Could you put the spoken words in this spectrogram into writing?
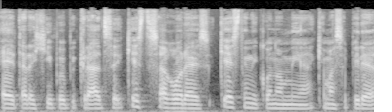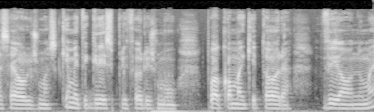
ε, ταραχή που επικράτησε και στις αγορές και στην οικονομία και μας επηρέασε όλους μας και με την κρίση πληθωρισμού που ακόμα και τώρα βιώνουμε.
